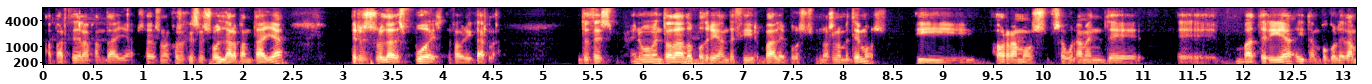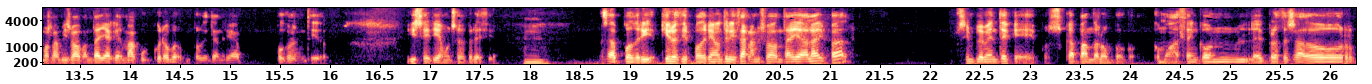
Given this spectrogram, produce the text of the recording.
aparte de la pantalla. O sea, es una cosa que se solda a la pantalla, pero se solda después de fabricarla. Entonces, en un momento dado podrían decir, vale, pues nos lo metemos y ahorramos seguramente eh, batería y tampoco le damos la misma pantalla que el MacBook Pro porque tendría poco sentido y sería mucho de precio. Mm. O sea, podría, quiero decir, podrían utilizar la misma pantalla del iPad, simplemente que pues capándolo un poco, como hacen con el procesador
